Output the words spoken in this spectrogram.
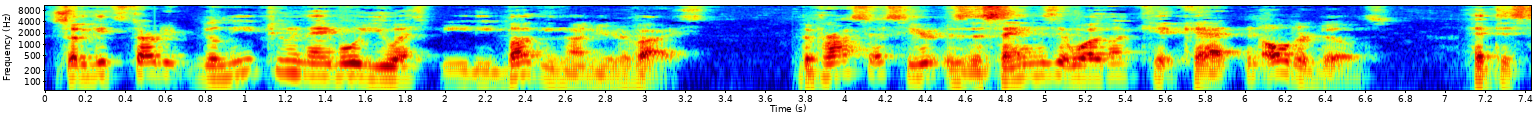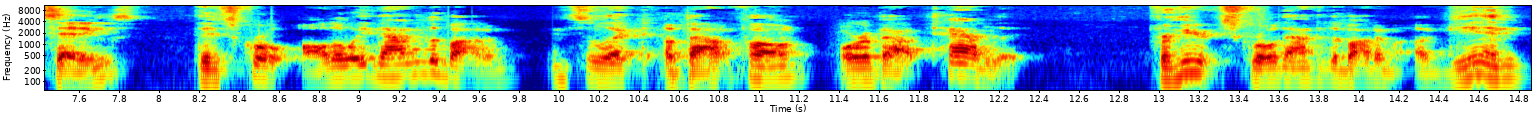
So to get started, you'll need to enable USB debugging on your device. The process here is the same as it was on KitKat and older builds. Head to Settings, then scroll all the way down to the bottom and select About Phone or About Tablet. From here, scroll down to the bottom again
